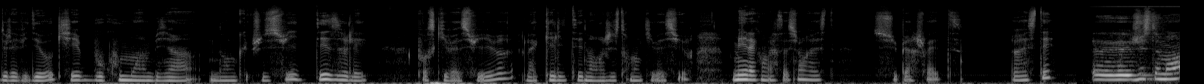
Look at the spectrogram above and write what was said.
de la vidéo qui est beaucoup moins bien, donc je suis désolée pour ce qui va suivre, la qualité de l'enregistrement qui va suivre, mais la conversation reste super chouette. Restez Euh, justement,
